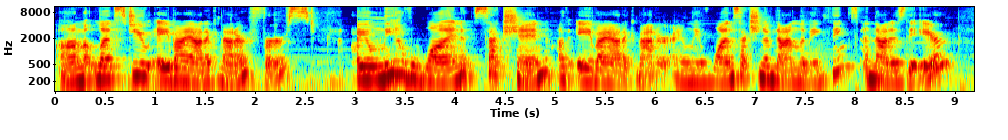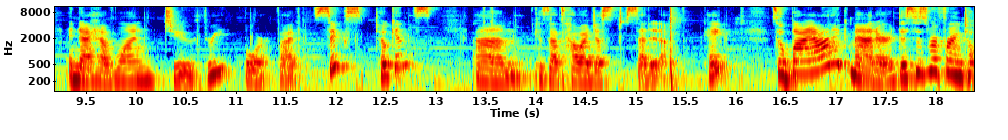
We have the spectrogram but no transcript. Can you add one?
um, let's do abiotic matter first. I only have one section of abiotic matter. I only have one section of non-living things, and that is the air. And I have one, two, three, four, five, six tokens, because um, that's how I just set it up, okay? So biotic matter, this is referring to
